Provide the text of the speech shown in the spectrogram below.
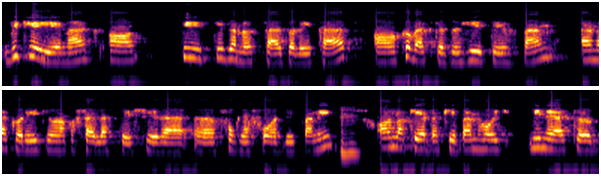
büdzséjének a 10-15%-át a következő 7 évben ennek a régiónak a fejlesztésére fogja fordítani, uh-huh. annak érdekében, hogy minél több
